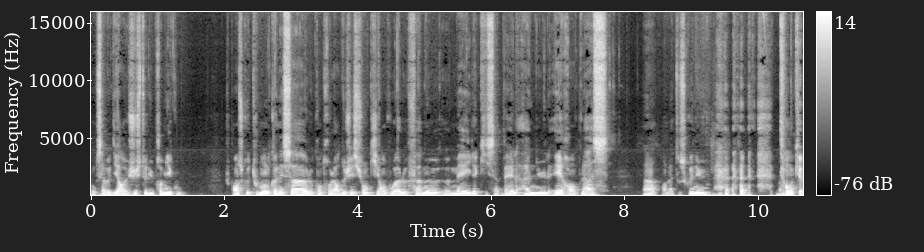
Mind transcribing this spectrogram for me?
donc ça veut dire juste du premier coup. Je pense que tout le monde connaît ça, le contrôleur de gestion qui envoie le fameux mail qui s'appelle annule et remplace Hein, on l'a tous connu. Donc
